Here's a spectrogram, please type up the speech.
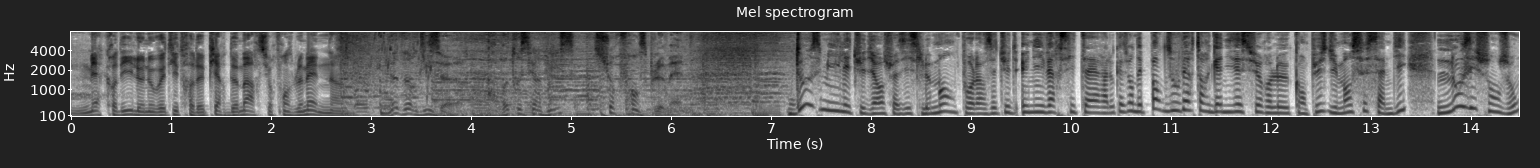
Mercredi, le nouveau titre de Pierre Demar sur France Bleu Maine. 9h10h, à votre service sur France Bleu Maine. 12 000 étudiants choisissent Le Mans pour leurs études universitaires. À l'occasion des portes ouvertes organisées sur le campus du Mans ce samedi, nous échangeons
